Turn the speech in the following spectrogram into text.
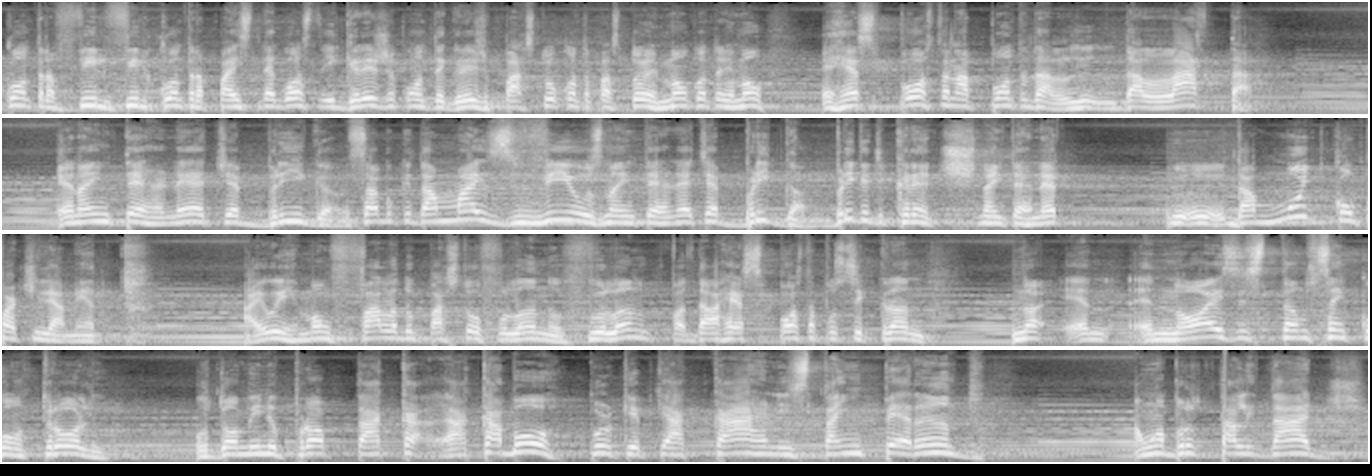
contra filho, filho contra pai. Esse negócio de igreja contra igreja, pastor contra pastor, irmão contra irmão. É resposta na ponta da, da lata. É na internet, é briga. Sabe o que dá mais views na internet? É briga. Briga de crente na internet. Dá muito compartilhamento. Aí o irmão fala do pastor fulano, fulano dá a resposta para o ciclano. É, é, nós estamos sem controle. O domínio próprio tá, acabou. Por quê? Porque a carne está imperando Há uma brutalidade,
